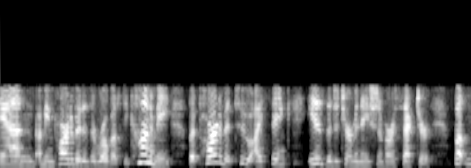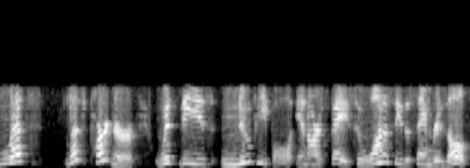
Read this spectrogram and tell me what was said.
And I mean, part of it is a robust economy, but part of it too, I think, is the determination of our sector. But let's let's partner with these new people in our space who want to see the same results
